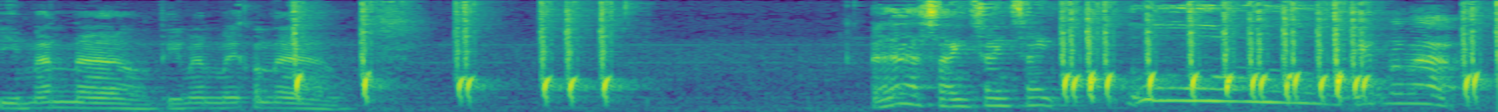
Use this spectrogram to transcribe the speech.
Tìm ăn nào tìm ăn mấy con nào? À xanh xanh xanh. Uh, ép nó vào.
